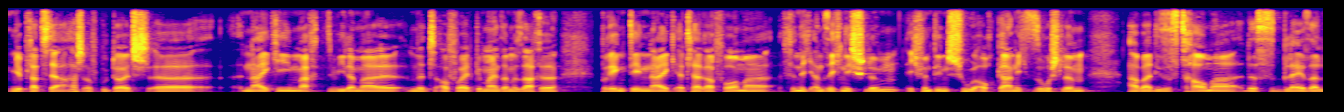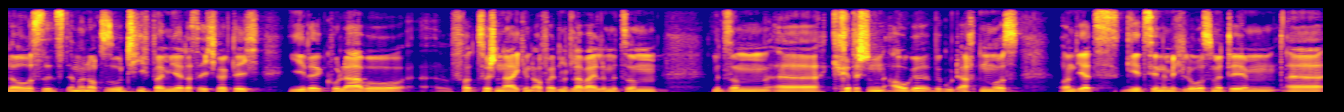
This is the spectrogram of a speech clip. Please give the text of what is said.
mir platzt der Arsch auf gut Deutsch. Äh, Nike macht wieder mal mit Off-White gemeinsame Sache, bringt den Nike Air Terraformer, finde ich an sich nicht schlimm. Ich finde den Schuh auch gar nicht so schlimm, aber dieses Trauma des Blazer Lows sitzt immer noch so tief bei mir, dass ich wirklich jede Kollabo äh, zwischen Nike und Off-White mittlerweile mit so einem mit so einem äh, kritischen Auge begutachten muss. Und jetzt geht's hier nämlich los mit dem äh,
